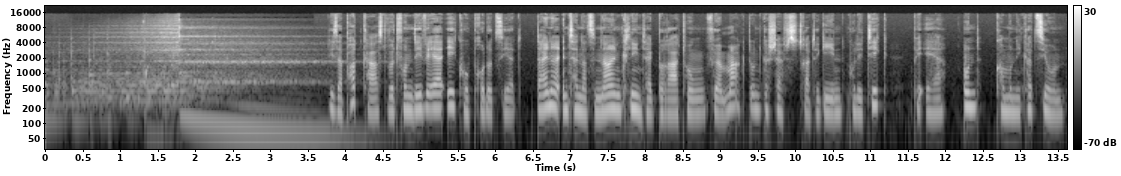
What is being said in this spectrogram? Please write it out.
Dieser Podcast wird von DWR Eco produziert, deiner internationalen Cleantech-Beratung für Markt- und Geschäftsstrategien, Politik, PR und Kommunikation.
